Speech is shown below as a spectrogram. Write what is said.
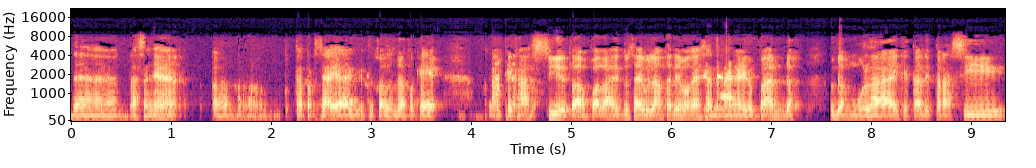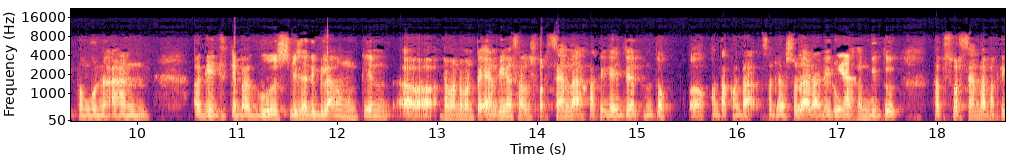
dan rasanya uh, kita percaya gitu kalau sudah pakai aplikasi atau apalah itu saya bilang tadi makanya saya tekankan di depan udah udah mulai kita literasi penggunaan uh, gadgetnya bagus, bisa dibilang mungkin uh, teman-teman PMI kan 100% lah pakai gadget untuk uh, kontak-kontak saudara-saudara di rumah yeah. kan gitu. 100% lah pakai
